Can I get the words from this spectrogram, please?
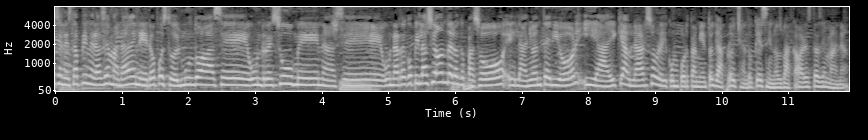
Carlos, en esta primera semana de enero, pues todo el mundo hace un resumen, hace una recopilación de lo que pasó el año anterior y hay que hablar sobre el comportamiento, ya aprovechando que se nos va a acabar esta semana,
